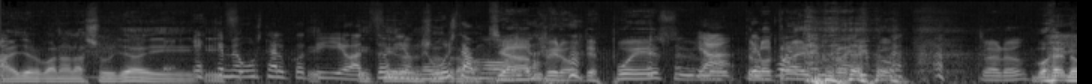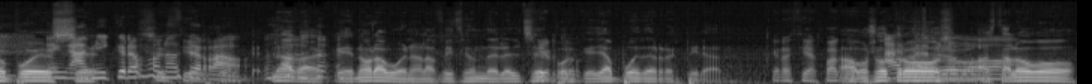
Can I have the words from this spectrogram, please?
No, ellos van a la suya y... es que me gusta el cotillo, Antonio, me gusta trabajo. Ya, pero después Ya, lo- te lo después, traes un ratico. Claro. Bueno, pues... Venga, eh, micrófono cerrado. Nada, que enhorabuena a la afición del Elche Cierto. porque ya puede respirar. Gracias, Paco. A vosotros, Hasta luego. hasta luego.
